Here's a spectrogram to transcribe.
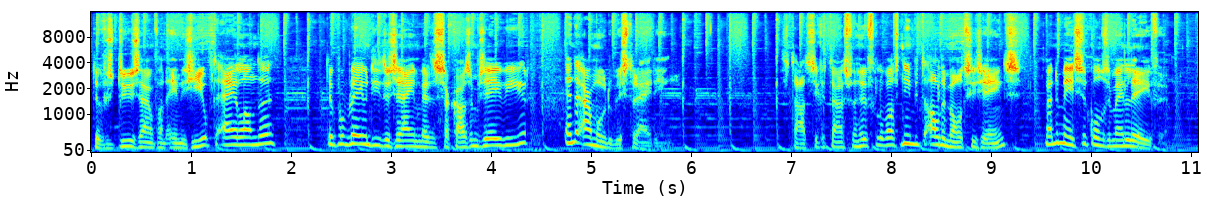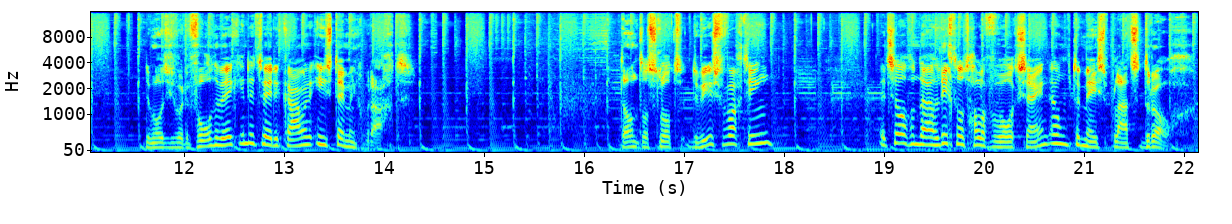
de verduurzaming van energie op de eilanden, de problemen die er zijn met het sarcasmzeewier en de armoedebestrijding. Staatssecretaris Van Huffelen was niet met alle moties eens, maar de meeste konden ze mee leven. De moties worden volgende week in de Tweede Kamer in stemming gebracht. Dan tot slot de weersverwachting. Het zal vandaag licht tot half bewolkt zijn en op de meeste plaatsen droog.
